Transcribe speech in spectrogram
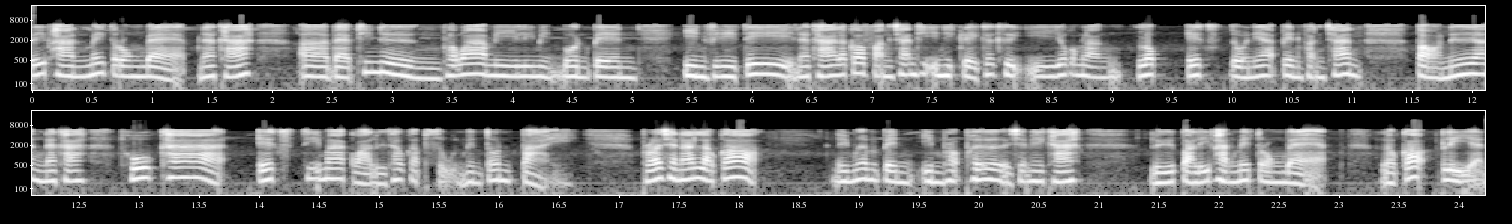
ริพันธ์ไม่ตรงแบบนะคะแบบที่ 1 เพราะว่ามีลิมิตบนเป็น infinity นะคะ แล้วก็ฟังก์ชันที่ integrate ก็คือ e ยกกำลังลบ x ตัวนี้เป็นฟังก์ชันต่อเนื่องนะคะ ทุกค่า x ที่มากกว่าหรือเท่ากับ 0 เป็นต้นไป เพราะฉะนั้นเราก็ในเมื่อมันเป็น improper ใช่ไหมคะ หรือปริพันธ์ไม่ตรงแบบ เราก็เปลี่ยน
